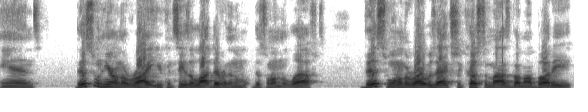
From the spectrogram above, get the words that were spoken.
And this one here on the right, you can see is a lot different than this one on the left. This one on the right was actually customized by my buddy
